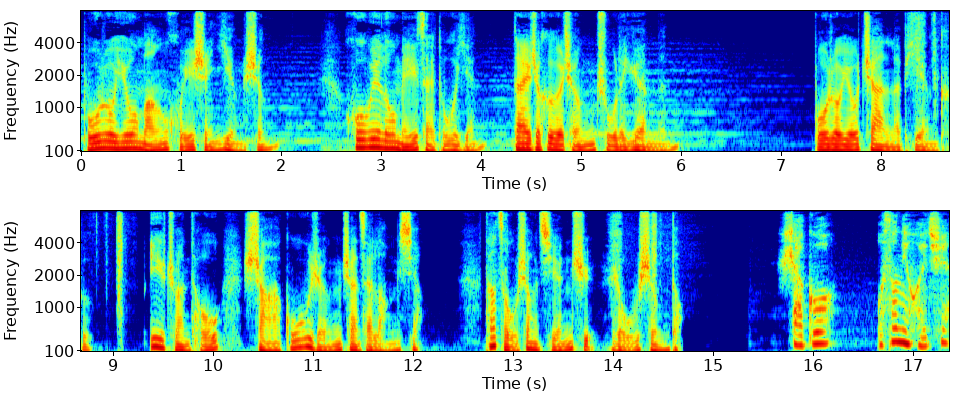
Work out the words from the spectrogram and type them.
不若幽忙回神应声，霍威楼没再多言，带着贺成出了院门。不若幽站了片刻，一转头，傻姑仍站在廊下，他走上前去，柔声道：“傻姑，我送你回去。”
